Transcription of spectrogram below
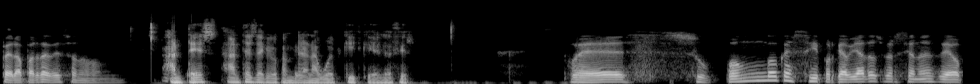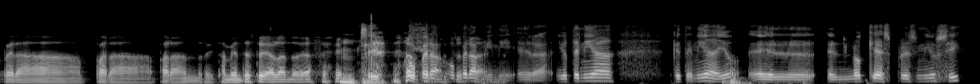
pero aparte de eso no. Antes, antes de que lo cambiaran a WebKit, quieres decir. Pues supongo que sí, porque había dos versiones de Opera para, para Android. También te estoy hablando de hace. Mm. Sí, Opera, Opera Mini era. Yo tenía, ¿qué tenía yo? El, el Nokia Express Music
